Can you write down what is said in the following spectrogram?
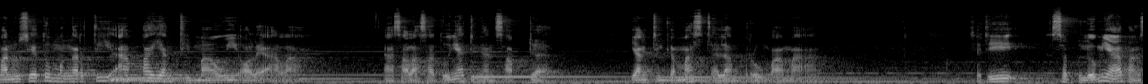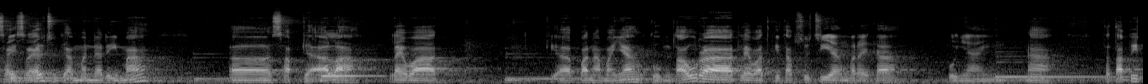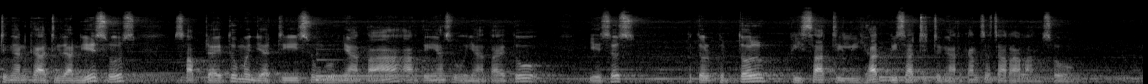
Manusia itu mengerti apa yang dimaui oleh Allah. Nah, salah satunya dengan sabda yang dikemas dalam perumpamaan. Jadi sebelumnya bangsa Israel juga menerima uh, sabda Allah lewat apa namanya hukum Taurat, lewat kitab suci yang mereka punyai. Nah, tetapi dengan kehadiran Yesus, sabda itu menjadi sungguh nyata, artinya sungguh nyata itu Yesus betul-betul bisa dilihat, bisa didengarkan secara langsung.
